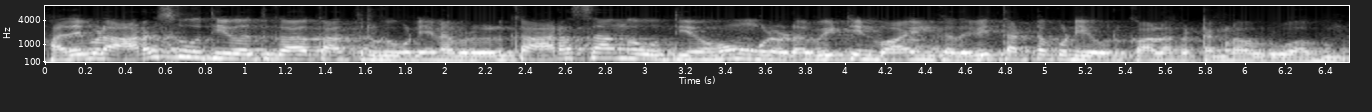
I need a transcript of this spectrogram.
அதே போல் அரசு உத்தியோகத்துக்காக காத்திருக்கக்கூடிய நபர்களுக்கு அரசாங்க உத்தியோகம் உங்களோட வீட்டின் வாயில் கதவை தட்டக்கூடிய ஒரு காலகட்டங்களாக உருவாகும்.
